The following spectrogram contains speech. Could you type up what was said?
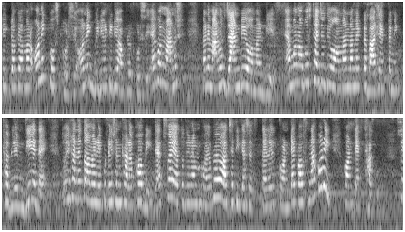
টিকটকে আমার অনেক পোস্ট করছি, অনেক ভিডিও টিডিও আপলোড করছি। এখন মানুষ মানে মানুষ জানবেও আমার বিএফ এমন অবস্থায় যদি ও আমার নামে একটা বাজে একটা মিথ্যা ব্লেম দিয়ে দেয়, তো এখানে তো আমার রেপুটেশন খারাপ হবেই। দ্যাটস ওয়াই এতদিন আমি ভয় ভয় আচ্ছা ঠিক আছে। তাহলে কন্ট্যাক্ট অফ না করি কন্ট্যাক্ট থাকুক। তো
